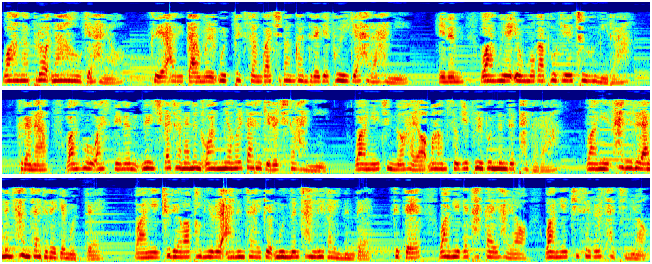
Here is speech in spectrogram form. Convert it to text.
왕 앞으로 나아오게 하여 그의 아리따움을 뭇 백성과 지방관들에게 보이게 하라 하니 이는 왕후의 용모가 보기에 좋음이라. 그러나 왕후 와스디는 내시가 전하는 왕명을 따르기를 싫어하니 왕이 진노하여 마음속이 불붙는 듯하더라. 왕이 사리를 아는 현자들에게 묻되 왕이 규례와 법률을 아는 자에게 묻는 전례가 있는데 그때 왕에게 가까이 하여 왕의 기색을 살피며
